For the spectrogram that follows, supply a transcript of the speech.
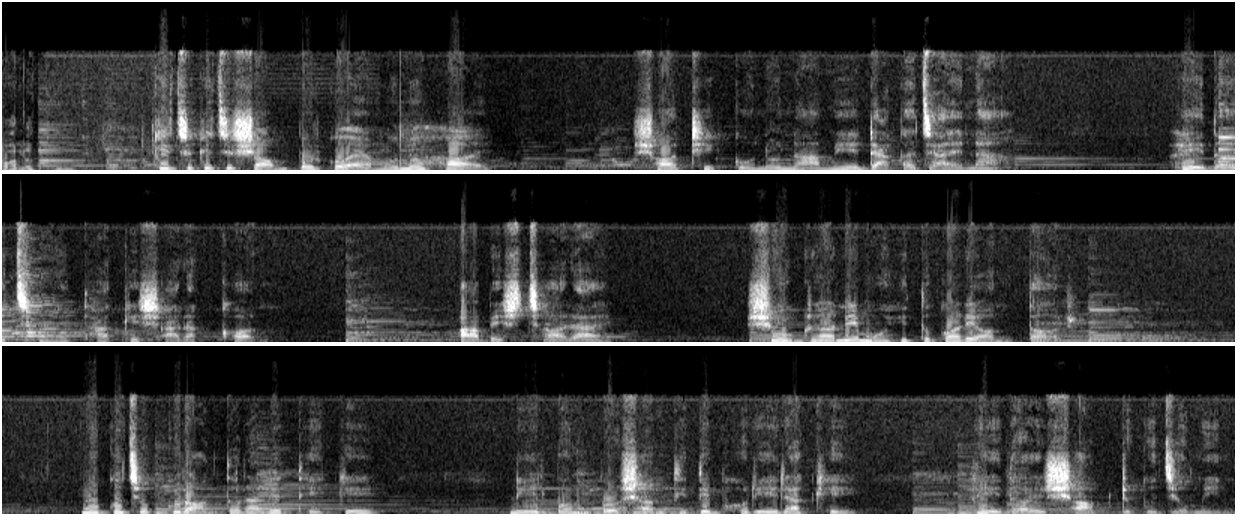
বলো তো? কিছু কিছু সম্পর্ক এমনও হয় সঠিক কোনো নামে ডাকা যায় না। হৃদয় ছুঁয়ে থাকে সারাক্ষণ। আবেশ ছড়ায়, সুঘ্রাণে মোহিত করে অন্তর। লুকোচক্ষুর অন্তরালে থেকে নির্বন প্রশান্তিতে ভরিয়ে রাখে হৃদয়ের সবটুকু জমিন।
